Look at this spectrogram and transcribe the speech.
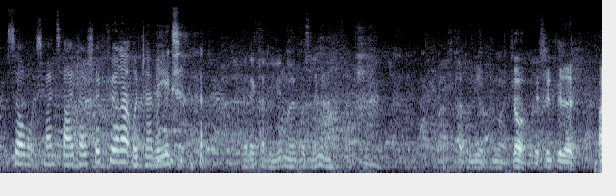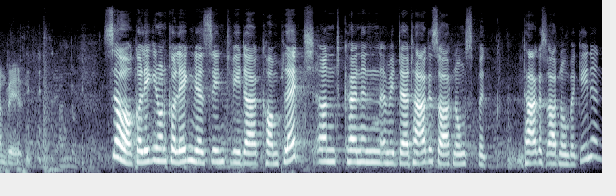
so, wo ist mein zweiter Schriftführer? Unterwegs. Ja, der gratuliert noch etwas länger. So, wir sind wieder anwesend. So, Kolleginnen und Kollegen, wir sind wieder komplett und können mit der Tagesordnung beginnen.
